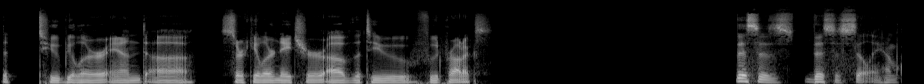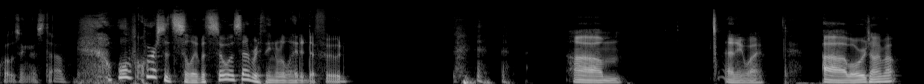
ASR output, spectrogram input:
the tubular and uh, circular nature of the two food products. This is this is silly. I'm closing this tab. Well, of course it's silly, but so is everything related to food. Um. Anyway, uh, what were we talking about?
